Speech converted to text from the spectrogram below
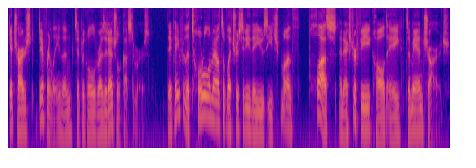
get charged differently than typical residential customers. They pay for the total amount of electricity they use each month, plus an extra fee called a demand charge.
